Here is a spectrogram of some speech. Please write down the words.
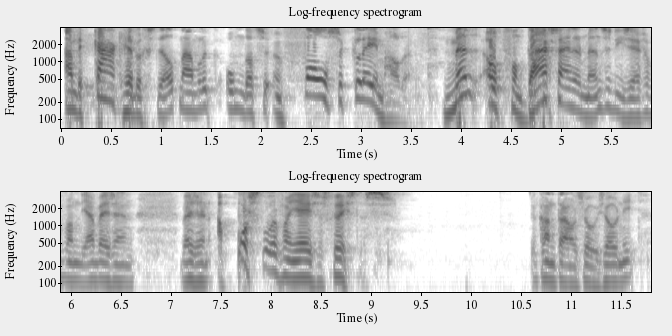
aan de kaak hebben gesteld, namelijk omdat ze een valse claim hadden. Men, ook vandaag zijn er mensen die zeggen van ja, wij zijn, wij zijn apostelen van Jezus Christus. Dat kan trouwens sowieso niet.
